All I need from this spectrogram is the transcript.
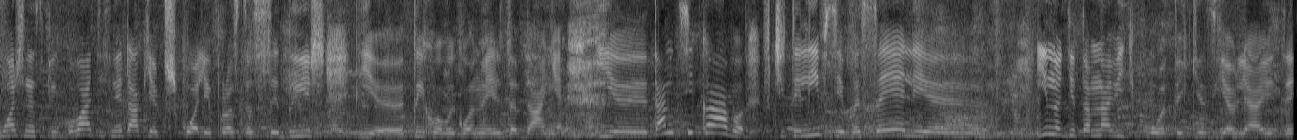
можна спілкуватись не так, як в школі, просто сидиш і е, тихо виконуєш завдання. І е, там цікаво, вчителі всі веселі, е, іноді там навіть котики з'являються.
